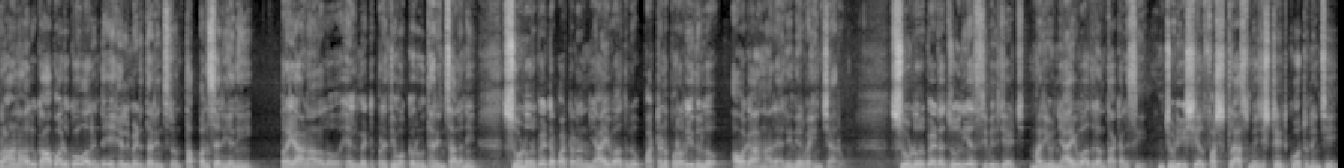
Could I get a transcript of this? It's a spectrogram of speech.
ప్రాణాలు కాపాడుకోవాలంటే హెల్మెట్ ధరించడం తప్పనిసరి అని ప్రయాణాలలో హెల్మెట్ ప్రతి ఒక్కరూ ధరించాలని సూళ్ళూరుపేట పట్టణ న్యాయవాదులు పట్టణ పురవీధుల్లో అవగాహన ర్యాలీ నిర్వహించారు. సూళ్ళూరుపేట జూనియర్ సివిల్ జడ్జ్ మరియు న్యాయవాదులంతా కలిసి judicial first class magistrate court నుంచి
